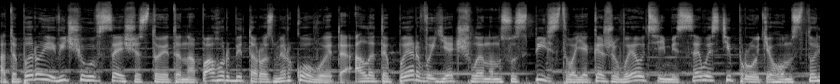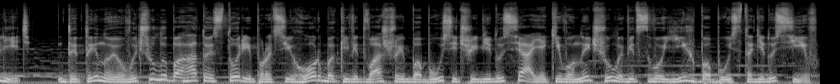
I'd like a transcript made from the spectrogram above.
А тепер уявіть, що ви все ще стоїте на пагорбі та розмірковуєте, але тепер ви є членом суспільства, яке живе у цій місцевості протягом століть. Дитиною ви чули багато історій про ці горбики від вашої бабусі чи дідуся, які вони чули від своїх бабусь та дідусів.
